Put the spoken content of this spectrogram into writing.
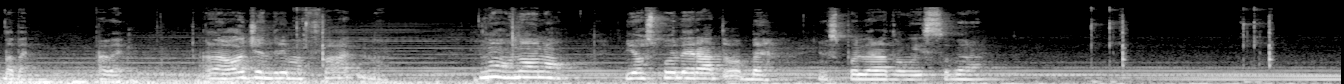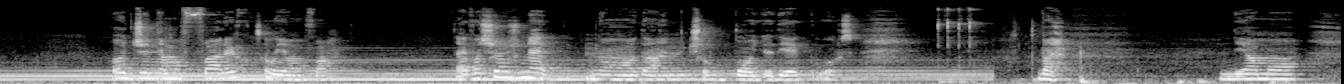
Vabbè, vabbè. Allora, oggi andremo a fare... No, no, no, no. Vi ho spoilerato, vabbè. Vi ho spoilerato questo però. Oggi andiamo a fare... Cosa vogliamo fare? Dai, facciamoci un. No, dai, non c'ho voglia di egg wars Vai. Andiamo...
